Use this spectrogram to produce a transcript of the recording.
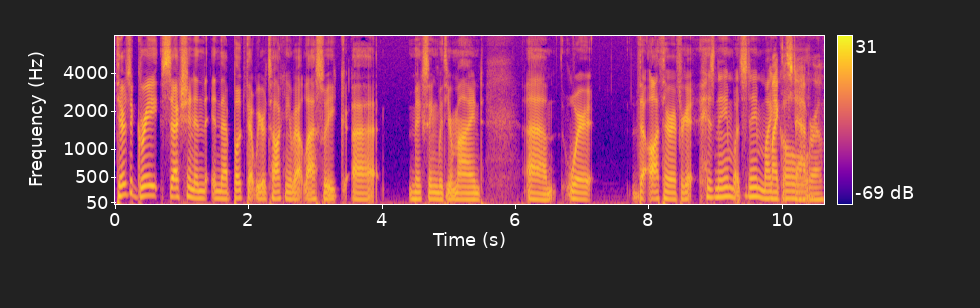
there's a great section in in that book that we were talking about last week, uh, mixing with your mind, um, where the author, I forget his name. What's his name? michael Stavrou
